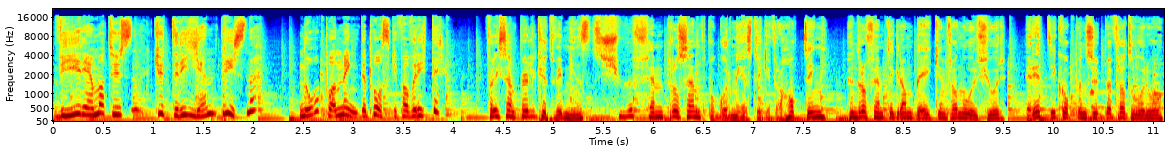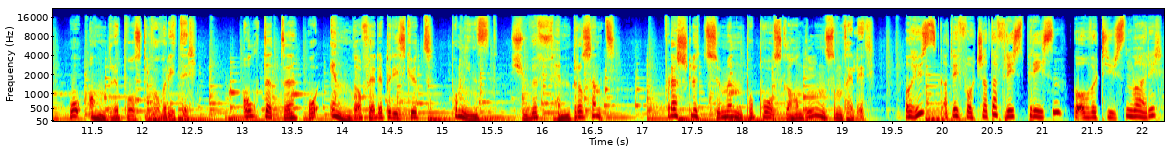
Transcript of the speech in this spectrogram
Vi i Rema 1000 kutter igjen prisene. Nå på en mengde påskefavoritter. For eksempel kutter vi minst 25% på gourmetstykket fra Hatting, 150 gram bacon fra Nordfjord, rett i koppensuppe fra Toro og andre påskefavoritter. Alt dette og enda flere priskutt på minst 25 For det er sluttsummen på påskehandelen som teller. Og husk at vi fortsatt har fryst prisen på over 1000 varer.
